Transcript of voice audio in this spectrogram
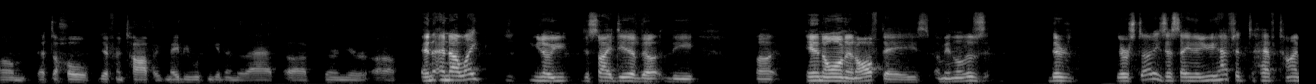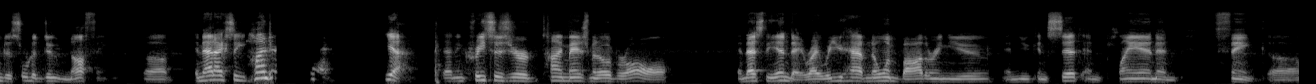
um, that's a whole different topic. Maybe we can get into that uh, during your uh, and and I like you know this idea of the the uh, in on and off days. I mean, there's there's there are studies that say that you have to have time to sort of do nothing, uh, and that actually hundred yeah that increases your time management overall, and that's the in day right where you have no one bothering you and you can sit and plan and think. Uh,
